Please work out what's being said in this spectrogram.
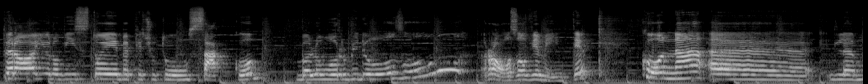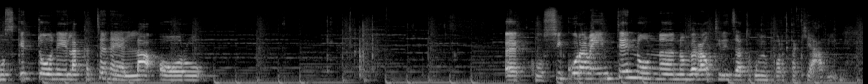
però io l'ho visto e mi è piaciuto un sacco, bello morbidoso, rosa ovviamente. Con eh, il moschettone e la catenella oro. Ecco sicuramente non, non, verrà utilizzato come portachiavi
